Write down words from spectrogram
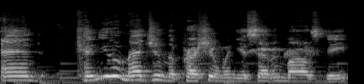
And can you imagine the pressure when you're seven miles deep?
